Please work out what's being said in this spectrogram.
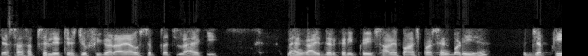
जैसा सबसे लेटेस्ट जो फिगर आया उससे पता चला है कि महँगाई दर करीब करीब साढ़े पाँच परसेंट बढ़ी है, जबकि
